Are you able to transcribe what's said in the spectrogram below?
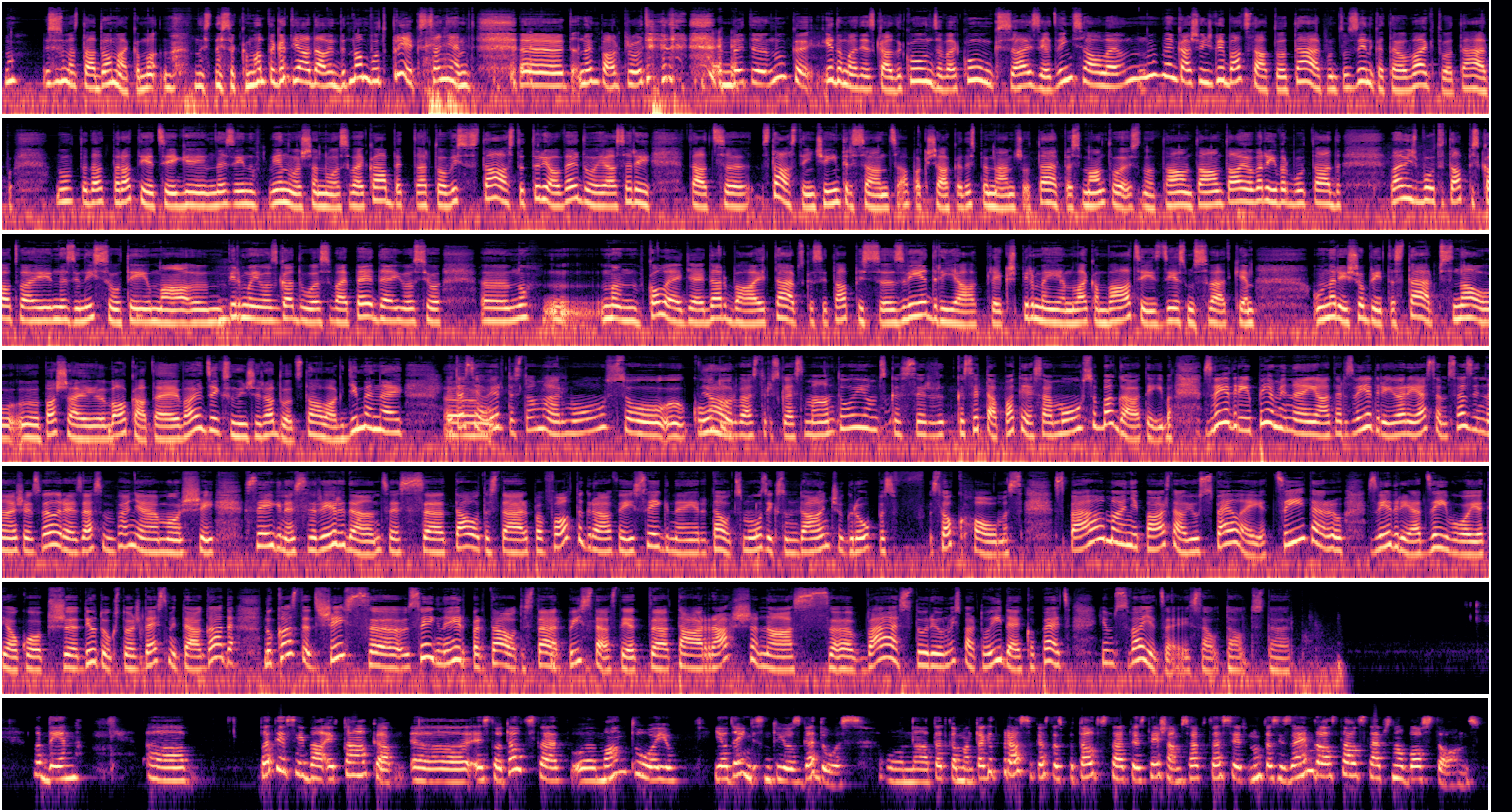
nu, Es vismaz tā domāju, ka man, es nesaku, ka man tagad jādāvina, bet man būtu prieks saņemt, uh, nepārprotiet, bet, uh, nu, ka iedomāties kāda kundze vai kungs aiziet viņa saulē, un, nu, vienkārši viņš grib atstāt to tērpu, un tu zini, ka tev vajag to tērpu, nu, tad at par attiecīgi, nezinu, vienošanos vai kā, bet ar to visu stāstu tur jau veidojās arī tāds uh, stāstiņš interesants apakšā, kad es, piemēram, šo tērpu esmu mantojis no tā un tā, un tā jau arī varbūt tāda, lai viņš būtu tapis kaut vai nezinu, izsūtījumā um, pirmajos gados vai pēdējos, jo um, nu, man kolēģei darbā ir tērps, kas ir tapis uh, Zviedrijā priekš pirmajiem, laikam, Vācijas dziesmu svētkiem un arī šobrīd tas tērps nav uh, pašai valkātējai vajadzīgs, un viņš ir atdots tālāk ģimenei. Ja tas jau uh, ir tas tomēr mūsu uh, kultūra vēsturiskais mantojums, kas ir, kas ir tā patiesā mūsu bagātība. Zviedriju pieminējāt, ar Zviedriju arī esam sazinājušies, vēlreiz esmu paņēmuši Signes Rirdānces tautas tērpa fotografiju. Signe ir tautas mūzikas un danču grupas Stokholmas spēlmaņi pārstāv. Jūs spēlējat cītaru, Zviedrijā dzīvojat jau kopš 2010. gada. Nu, kas tad šis uh, Signi ir par tautas tērpu? Izstāstiet uh, tā rašanās uh, vēsturi un vispār to ideju, kāpēc jums vajadzēja savu tautas tērpu. Labdien! Uh, patiesībā ir tā, ka uh, es to tautas tērpu uh, mantoju jau 90. gados. Un, tad, kad man tagad prasa, kas tas par tautas tērpu, es tiešām saku, tas ir, nu, tas ir zemgāls tautas tērps no Bostonas.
